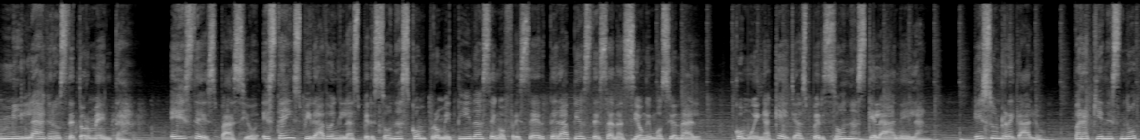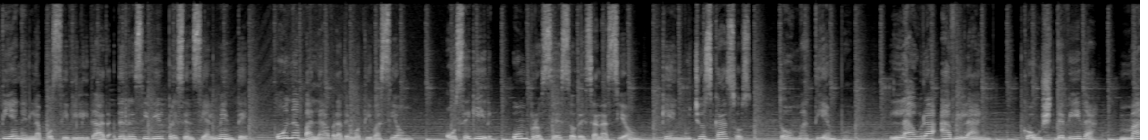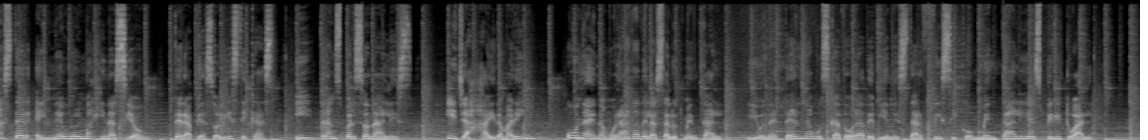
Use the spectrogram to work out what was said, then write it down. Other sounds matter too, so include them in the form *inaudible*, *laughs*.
Milagros de Tormenta. Este espacio está inspirado en las personas comprometidas en ofrecer terapias de sanación emocional, como en aquellas personas que la anhelan. Es un regalo para quienes no tienen la posibilidad de recibir presencialmente una palabra de motivación o seguir un proceso de sanación que en muchos casos toma tiempo. Laura Avilán, coach de vida máster en neuroimaginación, terapias holísticas y transpersonales. Y Yajaira Marín, una enamorada de la salud mental y una eterna buscadora de bienestar físico, mental y espiritual.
